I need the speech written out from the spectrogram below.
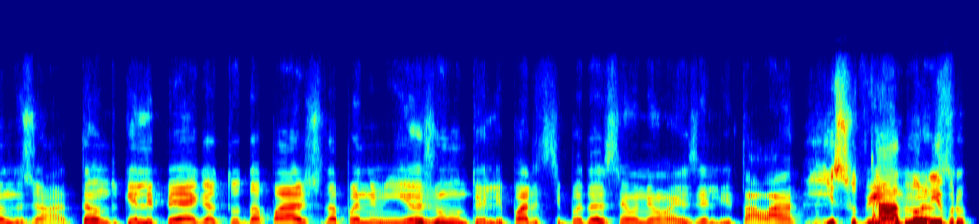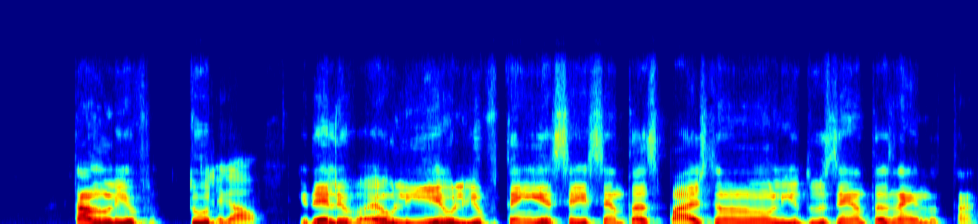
anos já. Tanto que ele pega toda a parte da pandemia junto, ele participa das reuniões, ele tá lá. E isso tá no as... livro? Tá no livro, tudo. Que legal. E dele, eu li, o livro tem 600 páginas, eu não li 200 ainda, tá?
